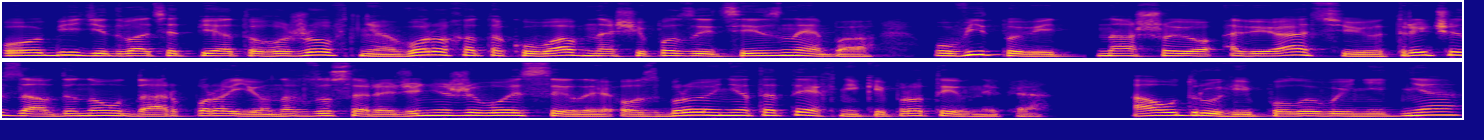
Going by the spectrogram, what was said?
У обіді 25 жовтня ворог атакував наші позиції з неба. У відповідь нашою авіацією тричі завдано удар по районах зосередження живої сили, озброєння та техніки противника. А у другій половині дня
